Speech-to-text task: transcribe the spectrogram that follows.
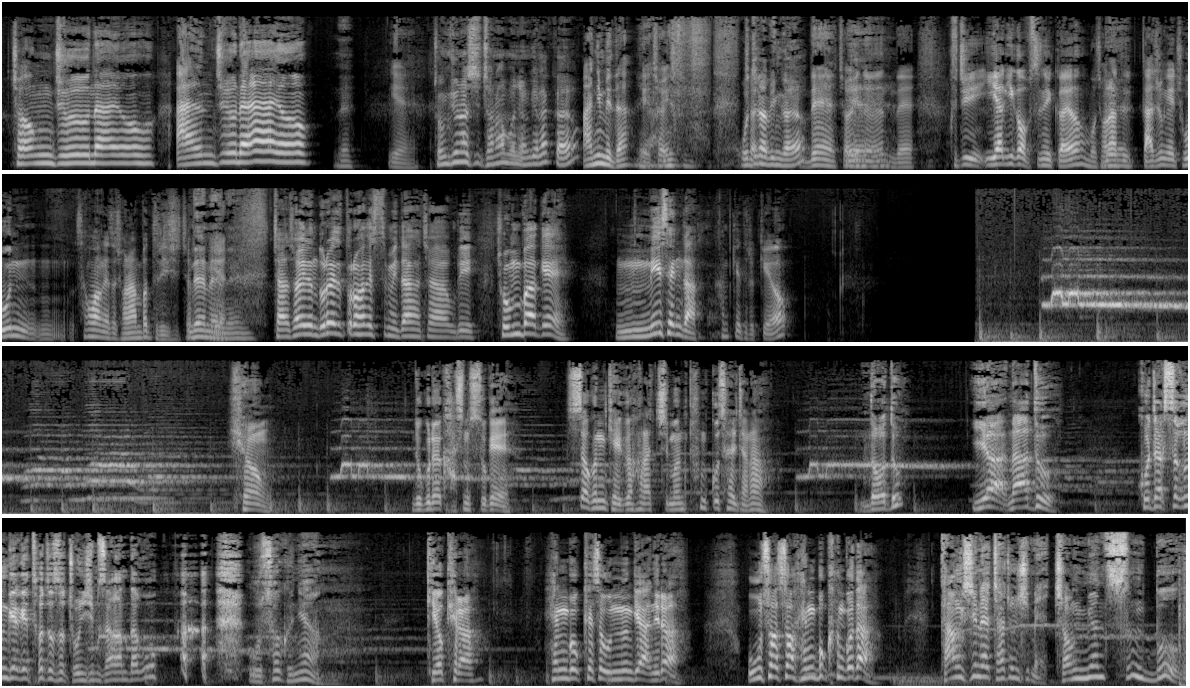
정 주나요? 안 주나요? 네. 예. 정준하 씨 전화 한번 연결할까요? 아닙니다. 예, 저희는. 오지랖인가요? 네, 저희는, 예. 네. 굳이 이야기가 없으니까요. 뭐 전화, 네. 나중에 좋은 상황에서 전화 한번 드리시죠. 네네네. 예. 자, 저희는 노래 듣도록 하겠습니다. 자, 우리 존박의 네 생각 함께 들을게요. 형, 누구네 가슴 속에 썩은 개그 하나쯤은 품고 살잖아. 너도? 야, 나도. 고작 썩은 객에 터져서 존심 상한다고? 웃어, 그냥. 기억해라. 행복해서 웃는 게 아니라 웃어서 행복한 거다. 당신의 자존심에 정면 승부.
